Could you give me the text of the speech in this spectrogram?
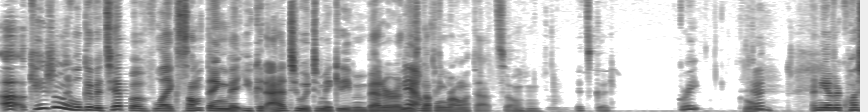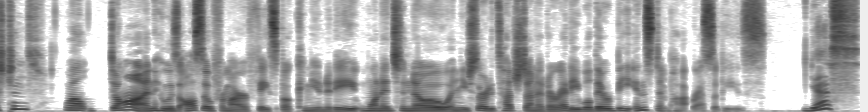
uh, occasionally we'll give a tip of like something that you could add to it to make it even better, and Yeah. there's nothing wrong with that. So mm-hmm. it's good. Great. Cool. Good. Any other questions? Well, Dawn, who is also from our Facebook community, wanted to know, and you sort of touched on it already. Will there be instant pot recipes? Yes,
